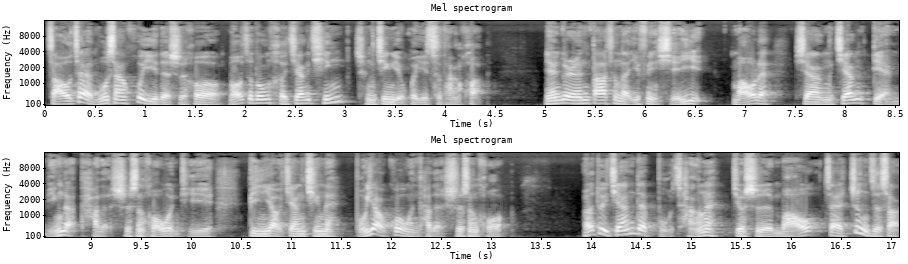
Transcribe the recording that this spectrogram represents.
早在庐山会议的时候，毛泽东和江青曾经有过一次谈话，两个人达成了一份协议。毛呢向江点明了他的私生活问题，并要江青呢不要过问他的私生活，而对江的补偿呢，就是毛在政治上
